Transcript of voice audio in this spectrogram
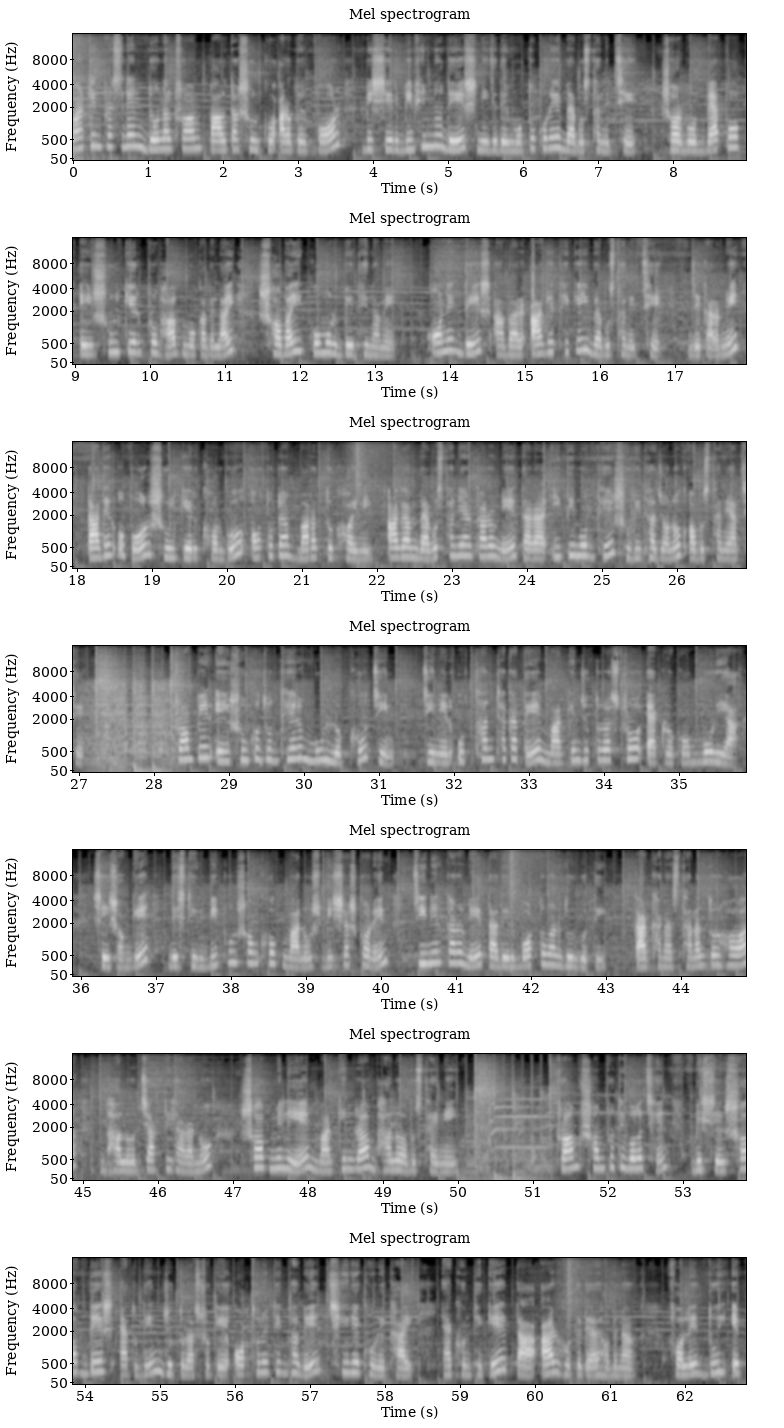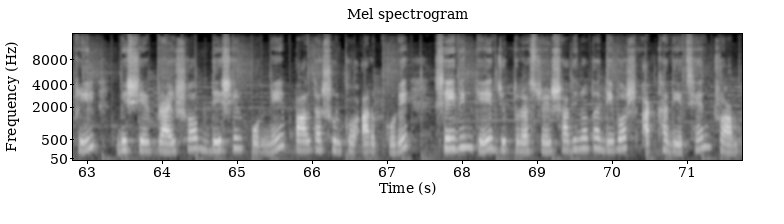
মার্কিন president Donald Trump পাল্টা শুল্ক আরোপের পর বিশ্বের বিভিন্ন দেশ নিজেদের মতো করে ব্যবস্থা নিচ্ছে। সর্বব্যাপক এই শুল্কের প্রভাব মোকাবেলায় সবাই কোমর বেঁধে নামে। অনেক দেশ আবার আগে থেকেই ব্যবস্থা নিচ্ছে। যে কারণে তাদের ওপর শুল্কের খর্গ অতটা মারাত্মক হয়নি। আগাম ব্যবস্থা নেওয়ার কারণে তারা ইতিমধ্যে সুবিধাজনক অবস্থানে আছে। ট্রাম্পের এই শুল্ক যুদ্ধের মূল লক্ষ্য চীন। চীনের উত্থান ঠেকাতে মার্কিন যুক্তরাষ্ট্র একরকম মরিয়া। সেই সঙ্গে দেশটির বিপুল সংখ্যক মানুষ বিশ্বাস করেন চীনের কারণে তাদের বর্তমান দুর্গতি। কারখানা স্থানান্তর হওয়া, ভালো চাকরি হারানো, সব মিলিয়ে মার্কিনরা ভালো অবস্থায় নেই। ট্রাম্প সম্প্রতি বলেছেন, বিশ্বের সব দেশ এতদিন যুক্তরাষ্ট্রকে অর্থনৈতিকভাবে ছিঁড়ে খুঁড়ে খায়। এখন থেকে তা আর হতে দেয়া হবে না। ফলে দুই এপ্রিল বিশ্বের প্রায় সব দেশের পণ্যে পাল্টা শুল্ক আরোপ করে সেই দিনকে যুক্তরাষ্ট্রের স্বাধীনতা দিবস আখ্যা দিয়েছেন ট্রাম্প।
